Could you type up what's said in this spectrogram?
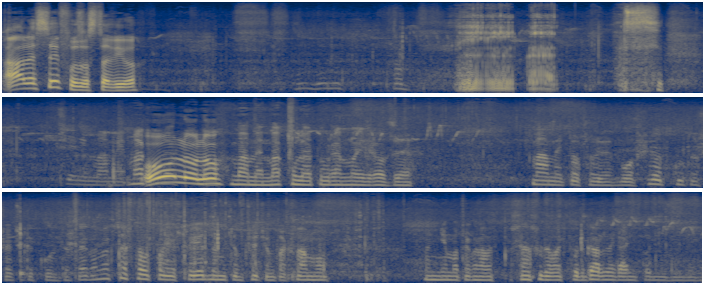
Ale syfu zostawiło. Czyli mamy O makulaturę, lulu. mamy makulaturę, moi drodzy. Mamy to, co jest było w środku, troszeczkę kurde tego. No chcesz to odpal jeszcze jedną i tą trzecią tak samo. No nie ma tego nawet sensu dawać pod garnek ani pod nic innego.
